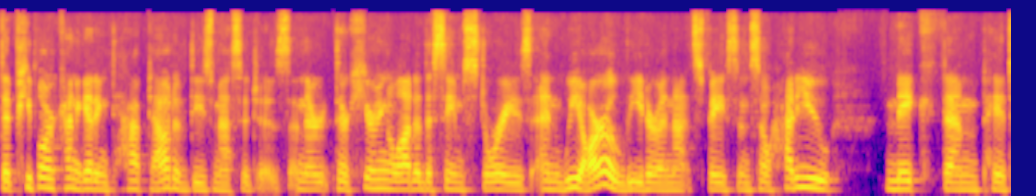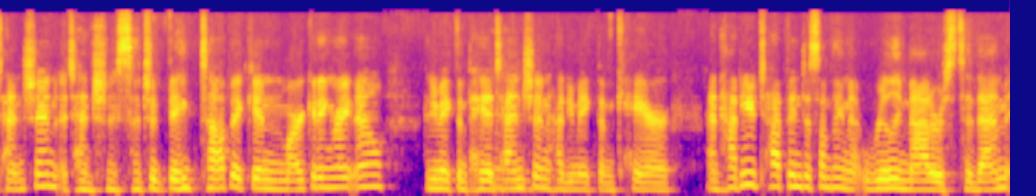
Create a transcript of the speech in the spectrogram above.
that people are kind of getting tapped out of these messages and they're, they're hearing a lot of the same stories. And we are a leader in that space. And so how do you make them pay attention? Attention is such a big topic in marketing right now. How do you make them pay mm-hmm. attention? How do you make them care? And how do you tap into something that really matters to them,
